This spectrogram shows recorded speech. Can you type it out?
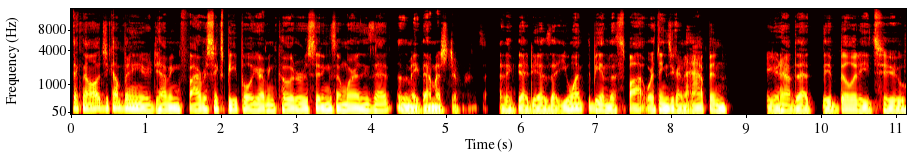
technology company, you're having five or six people, you're having coders sitting somewhere, things that doesn't make that much difference. I think the idea is that you want to be in the spot where things are going to happen. You're going to have that the ability to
